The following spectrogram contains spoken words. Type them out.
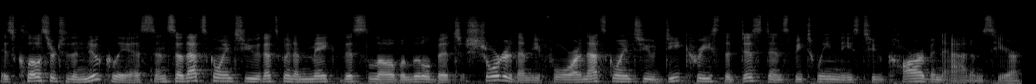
is closer to the nucleus. And so that's going to that's going to make this lobe a little bit shorter than before, and that's going to decrease the distance between these two carbon atoms here.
